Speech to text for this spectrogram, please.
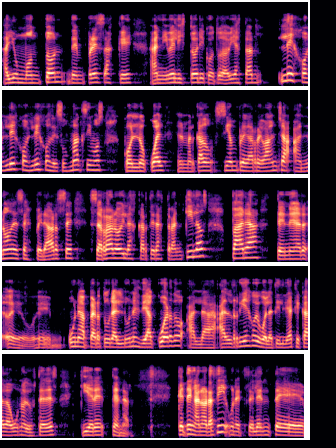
hay un montón de empresas que a nivel histórico todavía están lejos, lejos, lejos de sus máximos, con lo cual el mercado siempre da revancha a no desesperarse, cerrar hoy las carteras tranquilas para tener eh, una apertura el lunes de acuerdo al riesgo y volatilidad que cada uno de ustedes quiere tener. Que tengan ahora sí un excelente,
